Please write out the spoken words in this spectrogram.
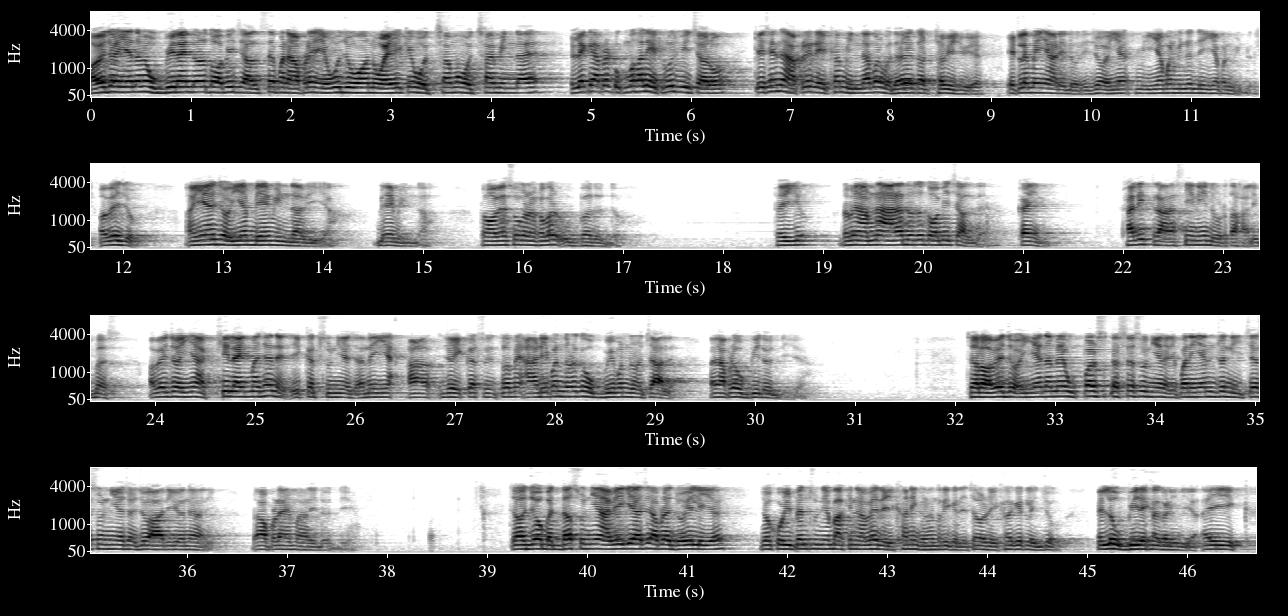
હવે જો અહીંયા તમે ઊભી લાઈન દોરો તો બી ચાલશે, પણ આપણે એવું જોવાનું હોય કે ઓછામાં ઓછા મીંડાએ એટલે કે આપણે ટૂંકમાં ખાલી એટલું જ વિચારો કે છે ને, આપણી રેખા મીંડા પર વધારે તટ જોઈએ. એટલે મેં અહીંયા આડી દોરી. જો અહીંયા અહીંયા પણ મીંડું છે અહીંયા પણ મીંડું છે. હવે જો, અહીંયા જો, અહીંયા બે મીંડા આવી ગયા. બે મીંડા. તો હવે શું કરવાનું ખબર? ઊભા દોરી દો. થઈ ગયું? તમે આમને આરા દોડતા તો બી ચાલશે કંઈ નહીં. ખાલી ત્રાસી નહીં દોડતા ખાલી, બસ. હવે જો અહીંયા આખી લાઈનમાં છે ને, એક જ શૂન્ય છે. અને અહીંયા જો એક જ શૂન્ય, તો તમે આડી પણ દોડો કે ઊભી પણ દોડો ચાલે. અને આપણે ઊભી દોડી દઈએ. ચલો, હવે જો અહીંયા તમે ઉપર કશે શૂન્ય નથી પણ અહીંયા જો નીચે શૂન્ય છે, જો રહ્યો ને આ તો આપણે એમ હારી દઈએ. ચાલો, જો બધા શૂન્ય આવી ગયા છે, આપણે જોઈ લઈએ. જો કોઈ પણ શૂન્ય બાકીને, હવે રેખાની ગણતરી કરીએ. ચાલો, રેખા કેટલી? જો, પહેલાં ઊભી રેખા ગણી લઈએ. આ એક,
